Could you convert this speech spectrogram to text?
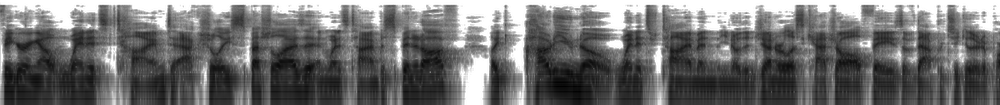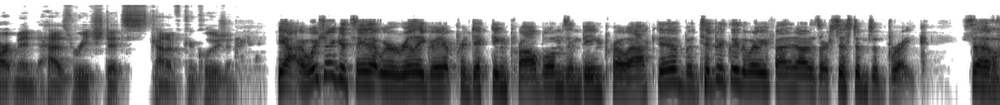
figuring out when it's time to actually specialize it and when it's time to spin it off like how do you know when it's time and you know the generalist catch-all phase of that particular department has reached its kind of conclusion? Yeah i wish i could say that we were really great at predicting problems and being proactive but typically the way we found it out is our systems would break. So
